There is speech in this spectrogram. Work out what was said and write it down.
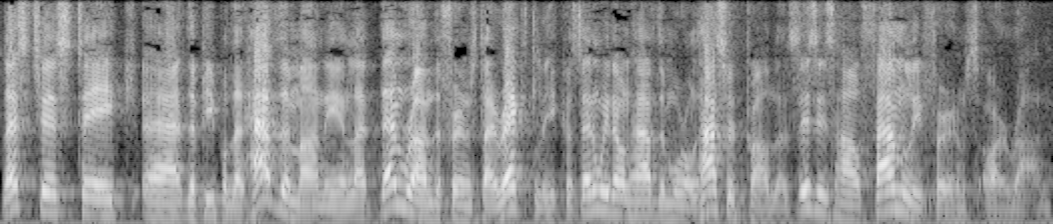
let's just take uh, the people that have the money and let them run the firms directly, because then we don't have the moral hazard problems. This is how family firms are run.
